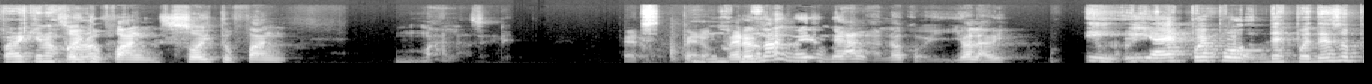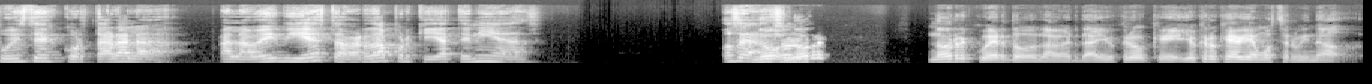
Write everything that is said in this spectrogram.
para que nos Soy tu fan, soy tu fan. Mala serie. Pero, pero, no, pero no, me dijo, mírala, loco, y yo la vi. Y, y ya después, después de eso pudiste cortar a la, a la baby esta, ¿verdad? Porque ya tenías. O sea, no, solo... no, no, recuerdo, la verdad. Yo creo que, yo creo que habíamos terminado.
